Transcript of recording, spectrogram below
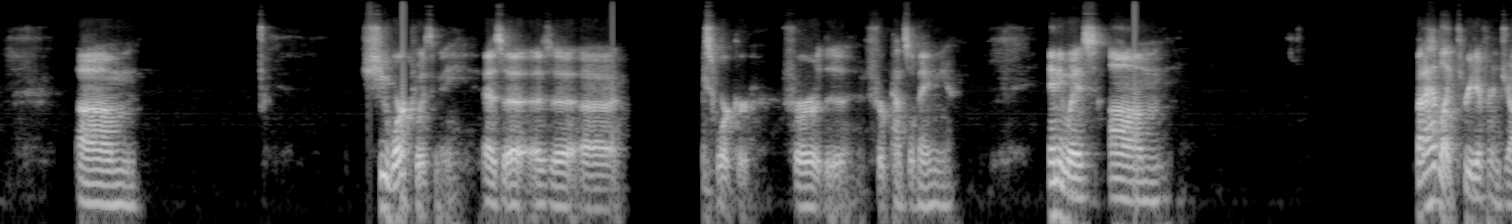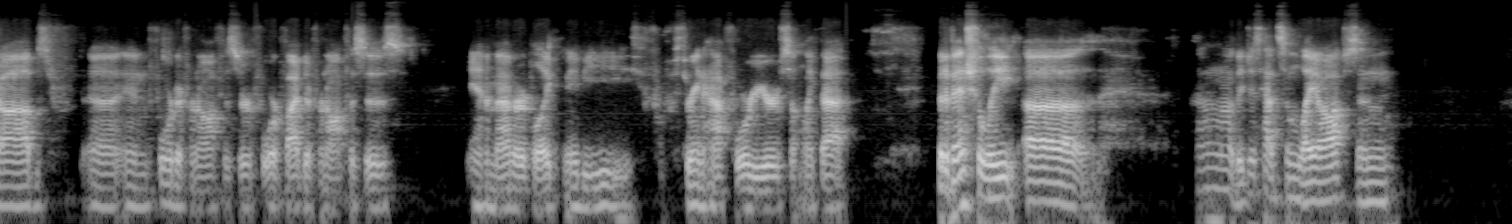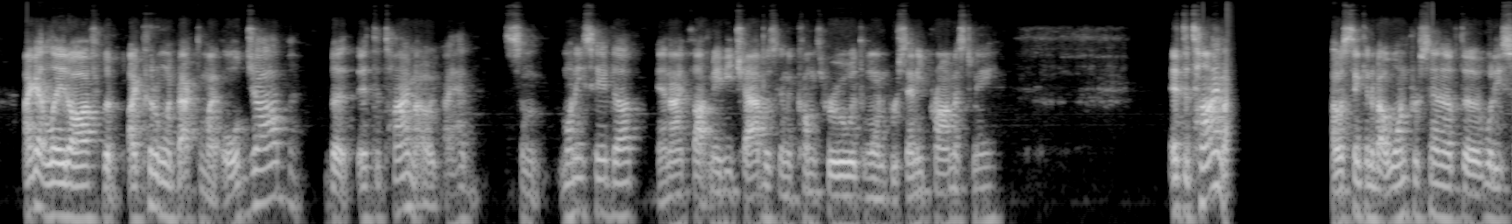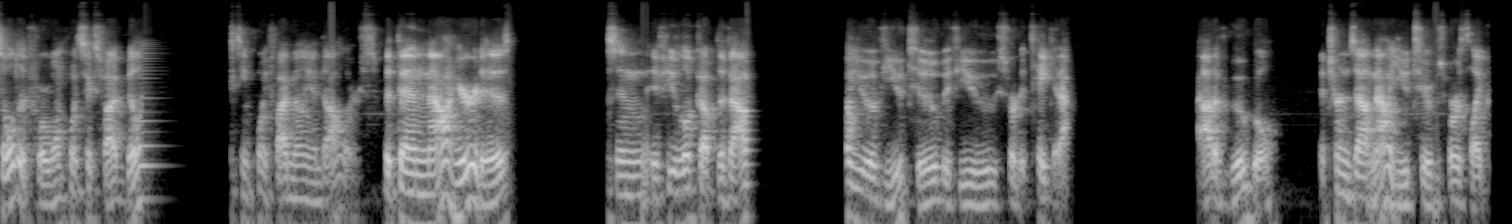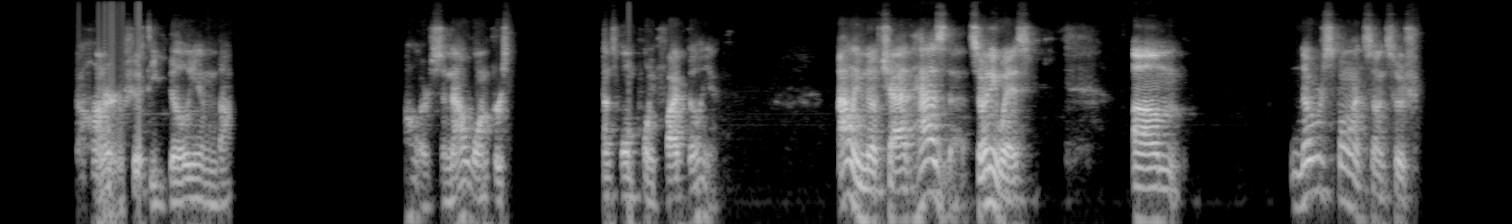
Um, she worked with me as a as a, a worker for the for Pennsylvania. Anyways, um, but I had like three different jobs uh, in four different offices or four or five different offices in a matter of like maybe three and a half, four years, something like that. But eventually, uh, I don't know, they just had some layoffs and I got laid off, but I could have went back to my old job. But at the time, I, I had some money saved up, and I thought maybe Chad was going to come through with the one percent he promised me. At the time, I was thinking about one percent of the what he sold it for, one point six five billion, sixteen point five million dollars. But then now here it is, and if you look up the value of YouTube, if you sort of take it out out of Google, it turns out now YouTube's worth like 150 billion dollars. So now one percent that's 1.5 billion. I don't even know if Chad has that. So, anyways, um, no response on social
